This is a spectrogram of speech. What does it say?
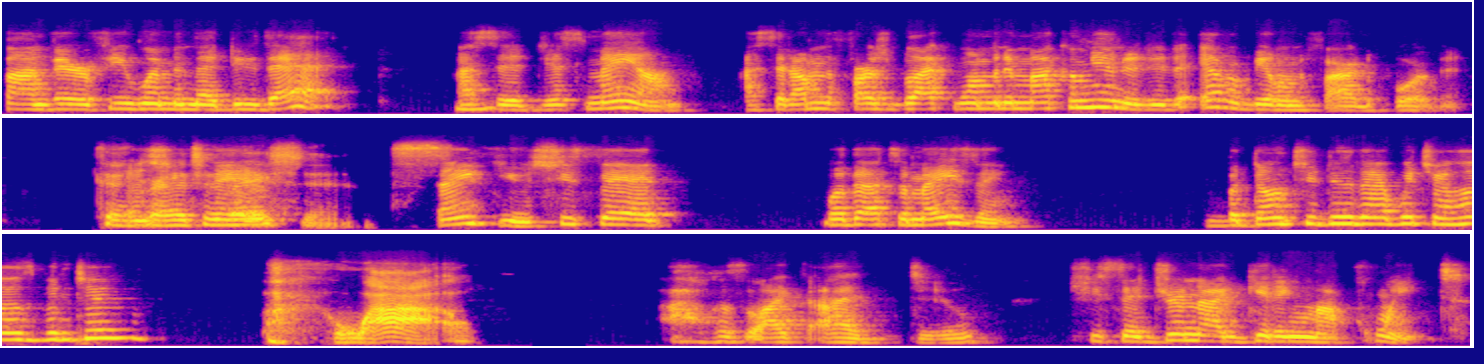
Find very few women that do that. Mm-hmm. I said, Yes, ma'am. I said, I'm the first Black woman in my community to ever be on the fire department. Congratulations. Said, Thank you. She said, Well, that's amazing. But don't you do that with your husband too? wow. I was like, I do. She said, You're not getting my point.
